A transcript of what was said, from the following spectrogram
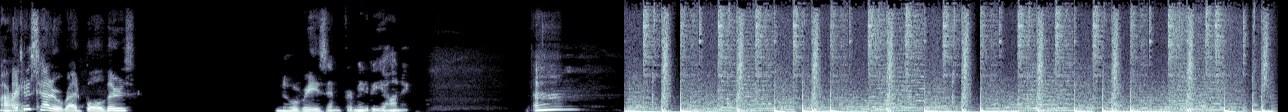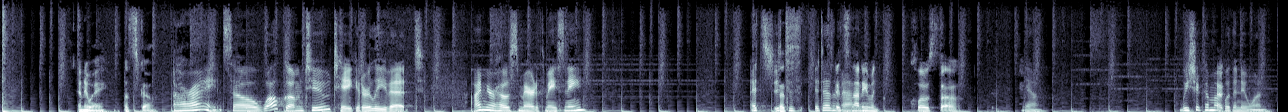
All right. I just had a Red Bull. There's no reason for me to be yawning. um. Anyway, let's go. All right. So, welcome to Take It or Leave It. I'm your host, Meredith Masony. It's it, That's- just, it doesn't It's matter. not even close though. Yeah. We should come up with a new one.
